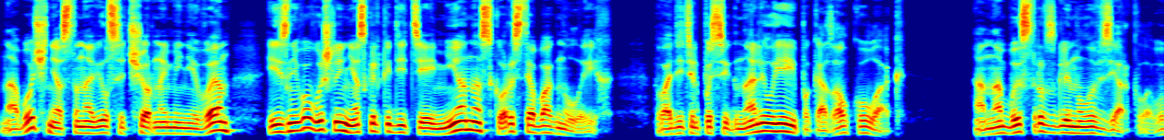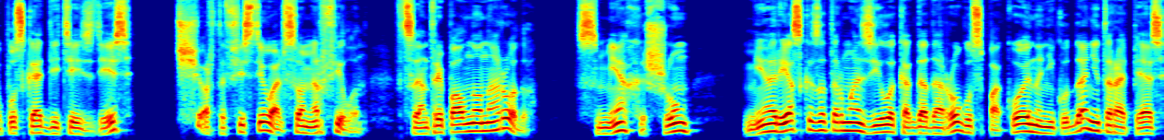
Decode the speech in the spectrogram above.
На обочине остановился черный минивэн, и из него вышли несколько детей. Мия на скорости обогнула их. Водитель посигналил ей и показал кулак. Она быстро взглянула в зеркало. Выпускать детей здесь? Чёртов фестиваль Сомерфиллан. В центре полно народу. Смех и шум. Мия резко затормозила, когда дорогу спокойно, никуда не торопясь,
